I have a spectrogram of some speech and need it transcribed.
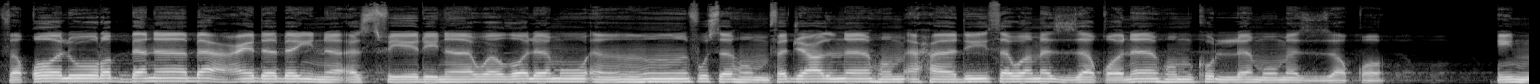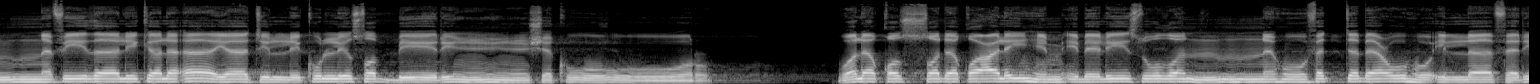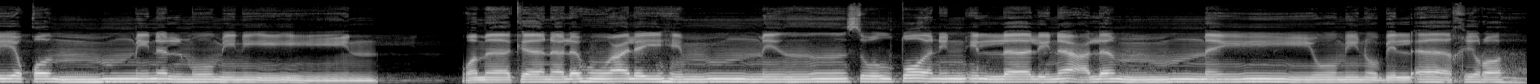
فقالوا ربنا بعد بين اسفيرنا وظلموا انفسهم فجعلناهم احاديث ومزقناهم كل ممزق ان في ذلك لايات لكل صبير شكور ولقد صدق عليهم ابليس ظنه فاتبعوه الا فريقا من المؤمنين وما كان له عليهم من سلطان الا لنعلم من يؤمن بالاخره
